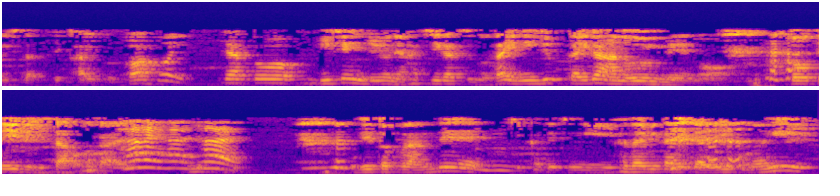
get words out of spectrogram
りしたって回とか、ほい。で、あと、2014年8月の第20回があの運命の、童貞いじりした方がはいはいはい。デートプランで、うん結果的に花火大会に行くのに、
